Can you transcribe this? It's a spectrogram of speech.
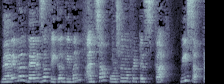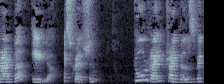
Wherever there is a figure given and some portion of it is cut, we subtract the area. Next question. Two right triangles with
